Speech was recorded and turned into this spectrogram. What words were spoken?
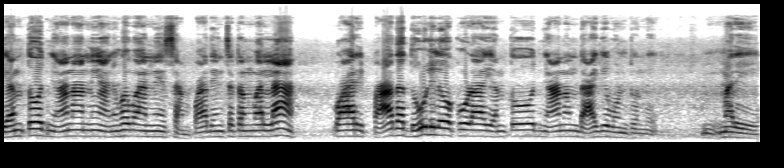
ఎంతో జ్ఞానాన్ని అనుభవాన్ని సంపాదించటం వల్ల వారి పాద ధూళిలో కూడా ఎంతో జ్ఞానం దాగి ఉంటుంది. మరి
